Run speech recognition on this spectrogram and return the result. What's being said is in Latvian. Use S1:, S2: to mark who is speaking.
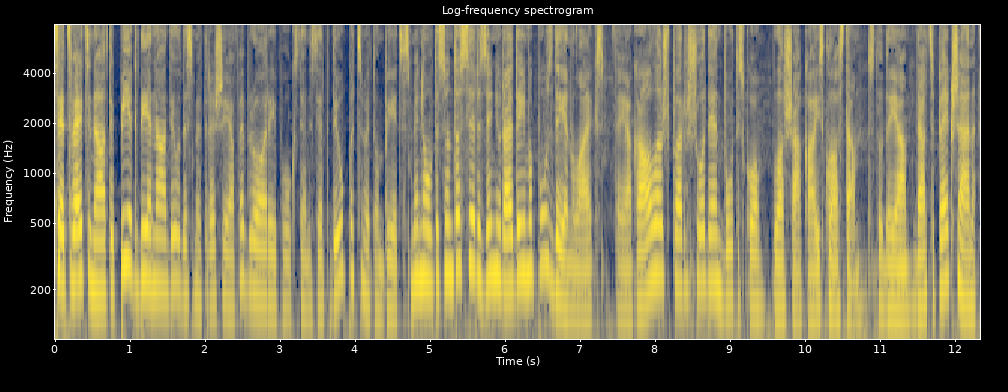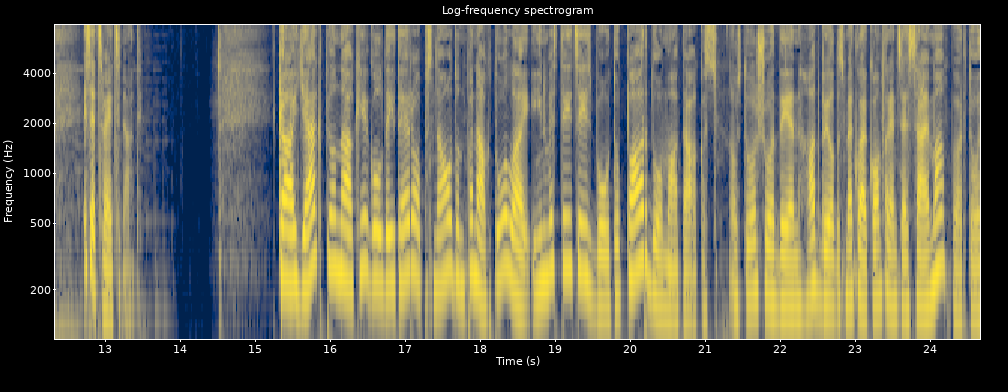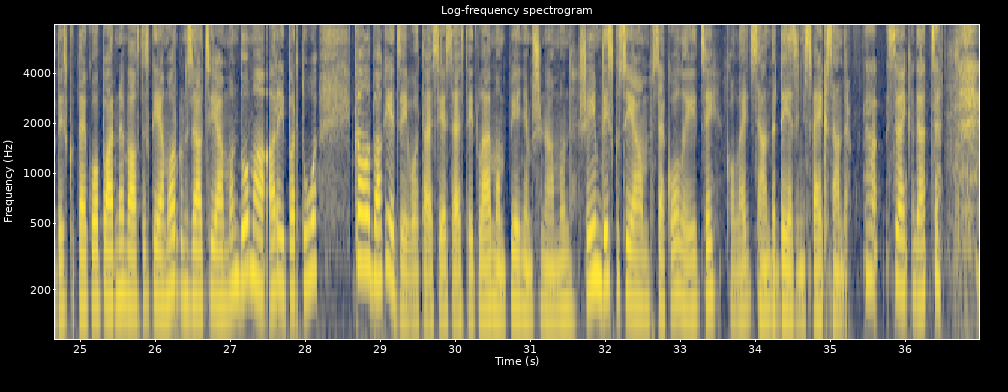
S1: Esiet sveicināti piekdienā, 23. februārī, pulkstenis ir 12,5 minūtes, un tas ir ziņu raidījuma pusdienu laiks. Tajā kā alaž par šodien būtisko plašākā izklāstā. Studijā Dāca Pēkšēna. Esiet sveicināti! Kā jēgpilnāk ieguldīt Eiropas naudu un panākt to, lai investīcijas būtu pārdomātākas? Uz to šodien atbildes meklē konferencē saimā, par to diskutē kopā ar nevalstiskajām organizācijām un domā arī par to, kā labāk iedzīvotājs iesaistīt lēmumu pieņemšanām. Un šīm diskusijām seko līdzi kolēģi Sandra Dieziņa. Sveika, Sandra!
S2: Sveika, Dace!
